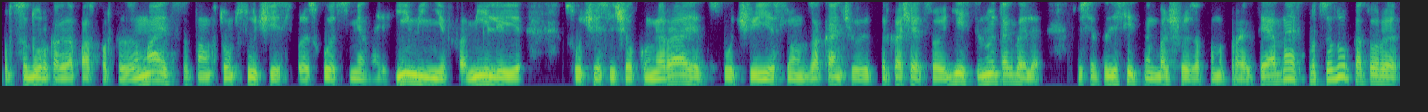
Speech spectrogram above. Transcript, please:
процедура, когда паспорт изымается, там, в том случае, если происходит смена имени, фамилии, в случае, если человек умирает, в случае, если он заканчивает, прекращает свое действие, ну и так далее. То есть это действительно большой законопроект. И одна из процедур, которая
